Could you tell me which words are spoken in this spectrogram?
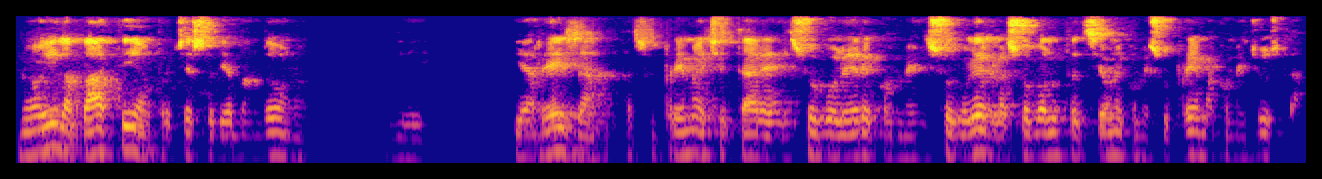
Noi la Bhatti è un processo di abbandono, di, di arresa al Supremo e accettare il suo volere come il suo volere, la sua valutazione come suprema, come giusta.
